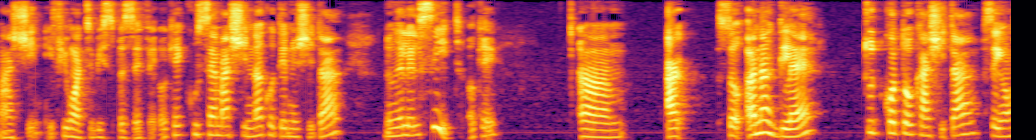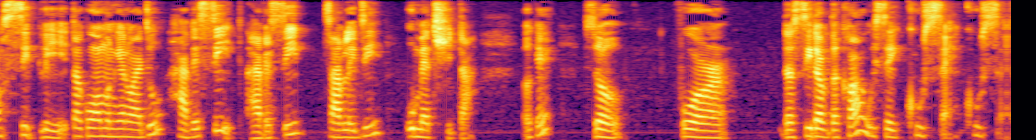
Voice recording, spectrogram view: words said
machine, if you want to be specific. Okay, coussin machine nan kote nou chita, nou rele l sit, ok? Um, a, so, an Angle, tout koto kachita, se yon sit li. Takou an moun gen wadou, have a sit. Have a sit, sa vle di, ou met chita. Ok? So, for the seat of the car, we say kousen, kousen.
